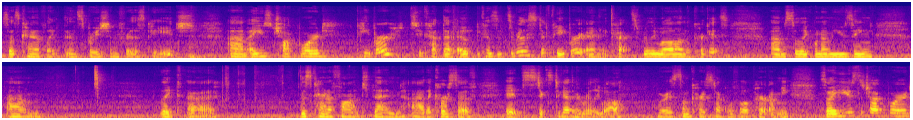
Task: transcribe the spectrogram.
So that's kind of like the inspiration for this page. Um, I used chalkboard paper to cut that out because it's a really stiff paper and it cuts really well on the Cricut. Um, so like when I'm using um, like uh, this kind of font, then uh, the cursive, it sticks together really well whereas some cardstock will fall apart on me. So I used the chalkboard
